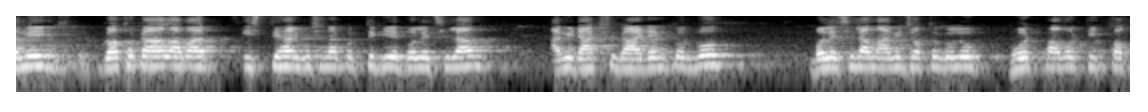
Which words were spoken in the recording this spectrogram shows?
আমি গতকাল আবার ইশতেহার ঘোষণা করতে গিয়ে বলেছিলাম, আমি ডাকসু গার্ডেন করব। বলেছিলাম, আমি যতগুলো ভোট পাবো, ঠিক তত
